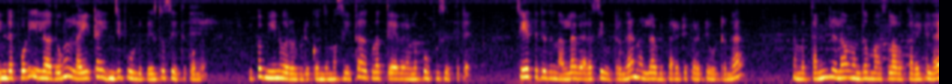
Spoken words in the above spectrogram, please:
இந்த பொடி இல்லாதவங்க லைட்டாக இஞ்சி பூண்டு பேஸ்ட்டும் சேர்த்துக்கோங்க. இப்போ மீன் வறுவல் பொடி கொஞ்சமாக சேர்த்து அது கூட தேவையான அளவுக்கு உப்பு சேர்த்துட்டேன் சேர்த்துட்டு இது நல்லா விரசி விட்டுருங்க. நல்லா அப்படி பரட்டி பரட்டி விட்டுருங்க. நம்ம தண்ணியிலலாம் வந்து மசாலாவை கரைக்கலை.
